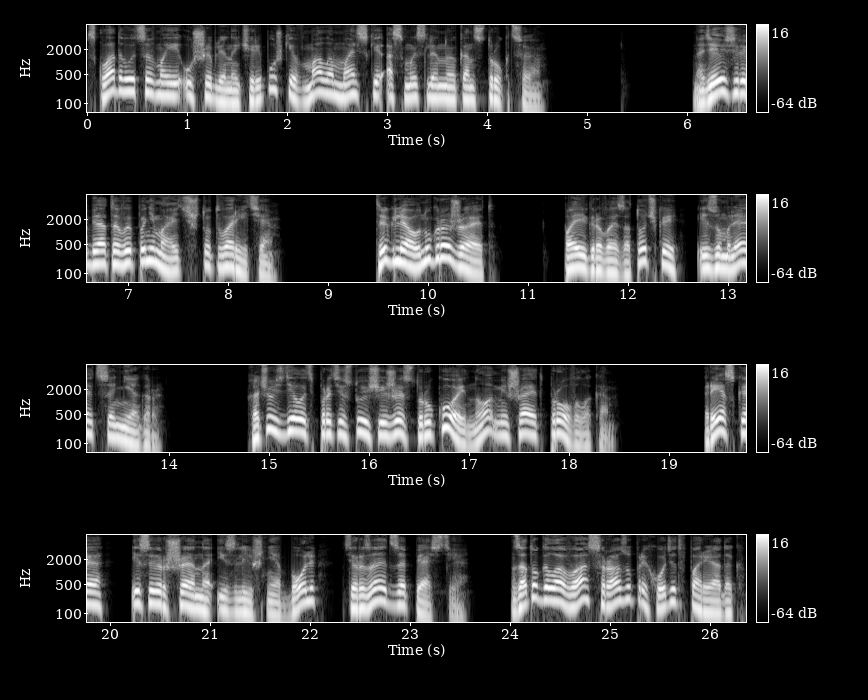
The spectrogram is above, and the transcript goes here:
складываются в моей ушибленной черепушке в маломальски осмысленную конструкцию. «Надеюсь, ребята, вы понимаете, что творите». «Ты гля, он угрожает!» Поигрывая за точкой, изумляется негр. Хочу сделать протестующий жест рукой, но мешает проволока. Резкая, и совершенно излишняя боль терзает запястье. Зато голова сразу приходит в порядок.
